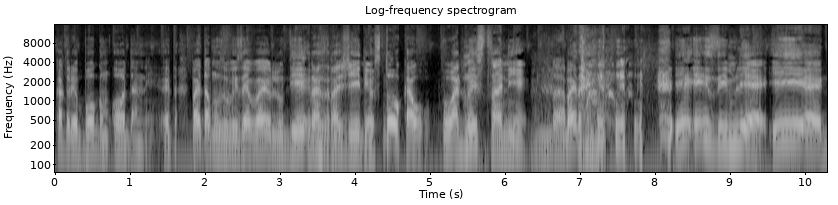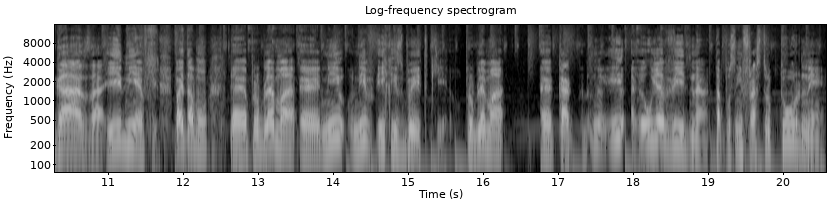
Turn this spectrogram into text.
которые Богом отданы. Это, поэтому вызывают людей раздражение. Столько у одной стране. Да. Поэтому, и, и земле, и э, газа, и нефти. Поэтому э, проблема э, не, не в их избытке. Проблема э, как ну, и уже видно, допустим, инфраструктурные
